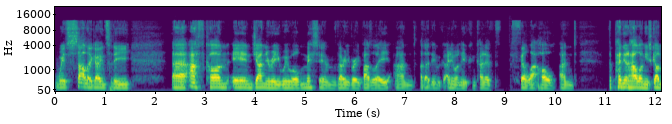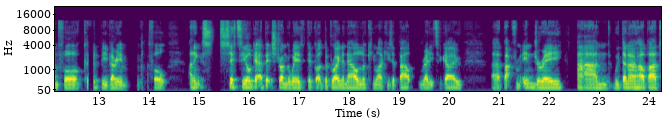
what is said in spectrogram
with Salah going to the uh, AFCON in January, we will miss him very, very badly. And I don't think we've got anyone who can kind of fill that hole. And depending on how long he's gone for, could be very impactful. I think City will get a bit stronger with. They've got De Bruyne now looking like he's about ready to go uh, back from injury. And we don't know how bad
